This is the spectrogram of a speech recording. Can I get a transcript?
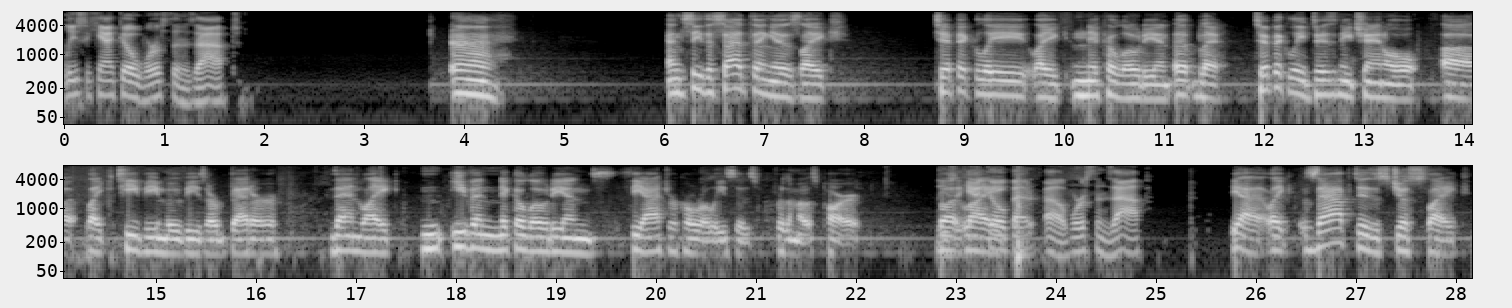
least it can't go worse than Zapped. Uh, and see, the sad thing is, like, typically, like Nickelodeon, uh, bleh, typically Disney Channel, uh, like TV movies are better than like n- even Nickelodeon's theatrical releases for the most part. At least But, it can't go like- better, uh, worse than Zap. Yeah, like Zapped is just like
